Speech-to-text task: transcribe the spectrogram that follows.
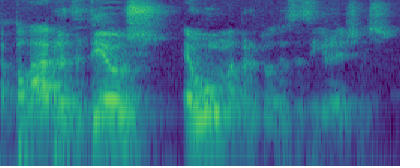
A palavra de Deus é uma para todas as igrejas.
